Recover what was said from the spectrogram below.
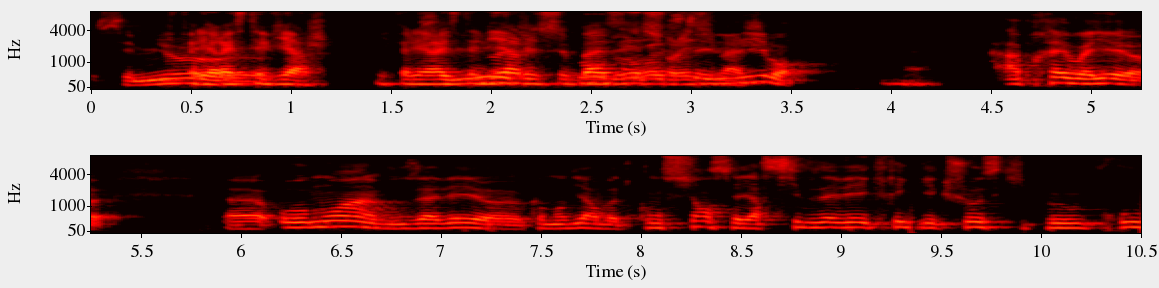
c'est mieux. Il fallait rester vierge. Il fallait rester vierge et se baser sur les images. Libre. Après, vous voyez, euh, au moins, vous avez comment dire, votre conscience. C'est-à-dire, si vous avez écrit quelque chose qui peut ou prou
